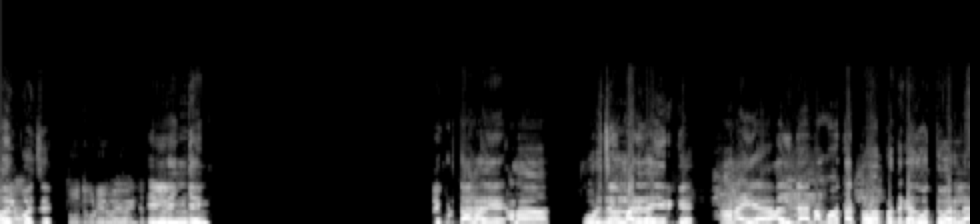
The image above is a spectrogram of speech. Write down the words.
முதல் போச்சு. தூத்துக்குடியில் போய் வாங்கிட்டு இல்ல இங்க. சொல்லி கொடுத்தாங்க. அது ஆனா ஒரிஜினல் மாதிரி தான் இருக்கு. ஆனா அது நம்ம தட்ப வெப்பத்துக்கு அது ஒத்து வரல.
